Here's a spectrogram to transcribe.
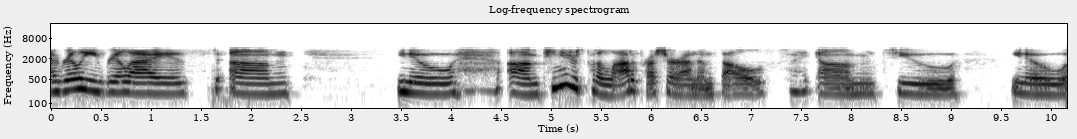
I really realized, um, you know, um, teenagers put a lot of pressure on themselves um, to, you know,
